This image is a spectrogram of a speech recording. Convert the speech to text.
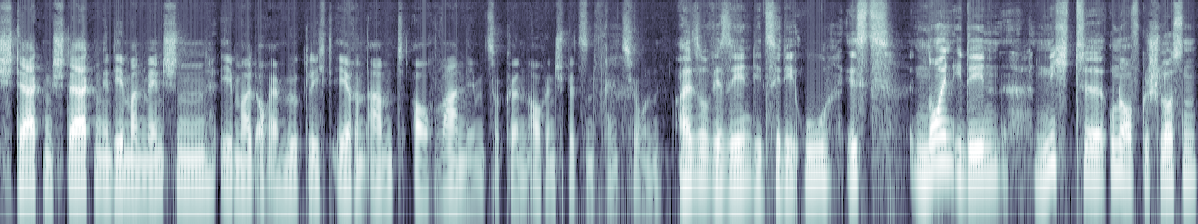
stärken, stärken, indem man Menschen eben halt auch ermöglicht, Ehrenamt auch wahrnehmen zu können, auch in Spitzenfunktionen. Also wir sehen, die CDU ist neuen Ideen nicht äh, unaufgeschlossen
